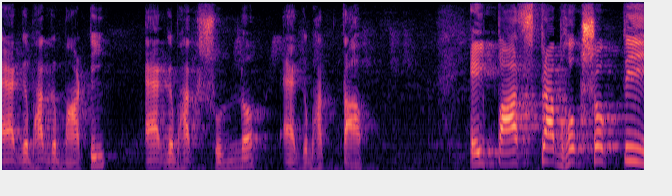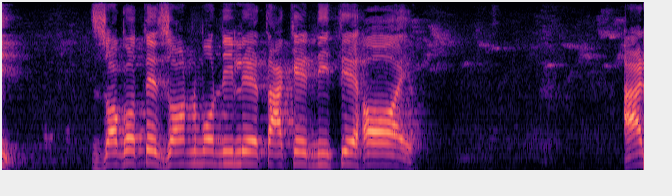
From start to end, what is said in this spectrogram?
এক ভাগ মাটি, এক ভাগ শূন্য, এক ভাগ তাপ। এই পাঁচটা ভোগ শক্তি জগতে জন্ম নিলে তাকে নিতে হয়। আর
